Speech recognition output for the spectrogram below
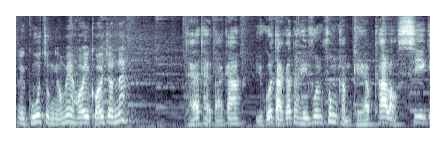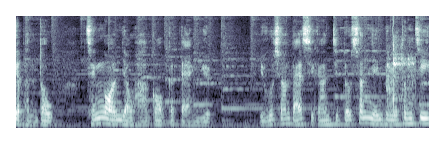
你估仲有咩可以改进呢？提一提大家，如果大家都喜欢风琴奇侠卡洛斯嘅频道。请按右下角嘅订阅。如果想第一时间接到新影片嘅通知，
